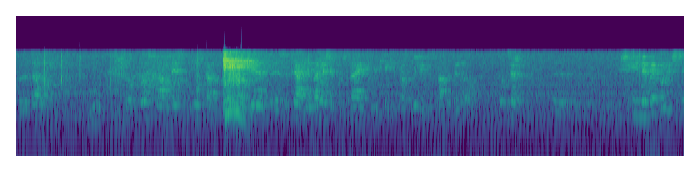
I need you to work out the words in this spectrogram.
що там, що хтось там десь комусь там через соціальні мережі починає тільки про хвилі писати один на один. Ну це ж е, і не виборище,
